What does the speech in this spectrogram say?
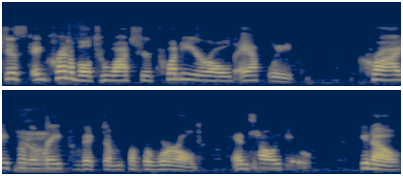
Just incredible to watch your 20 year old athlete cry for yeah. the rape victims of the world and tell you, you know,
